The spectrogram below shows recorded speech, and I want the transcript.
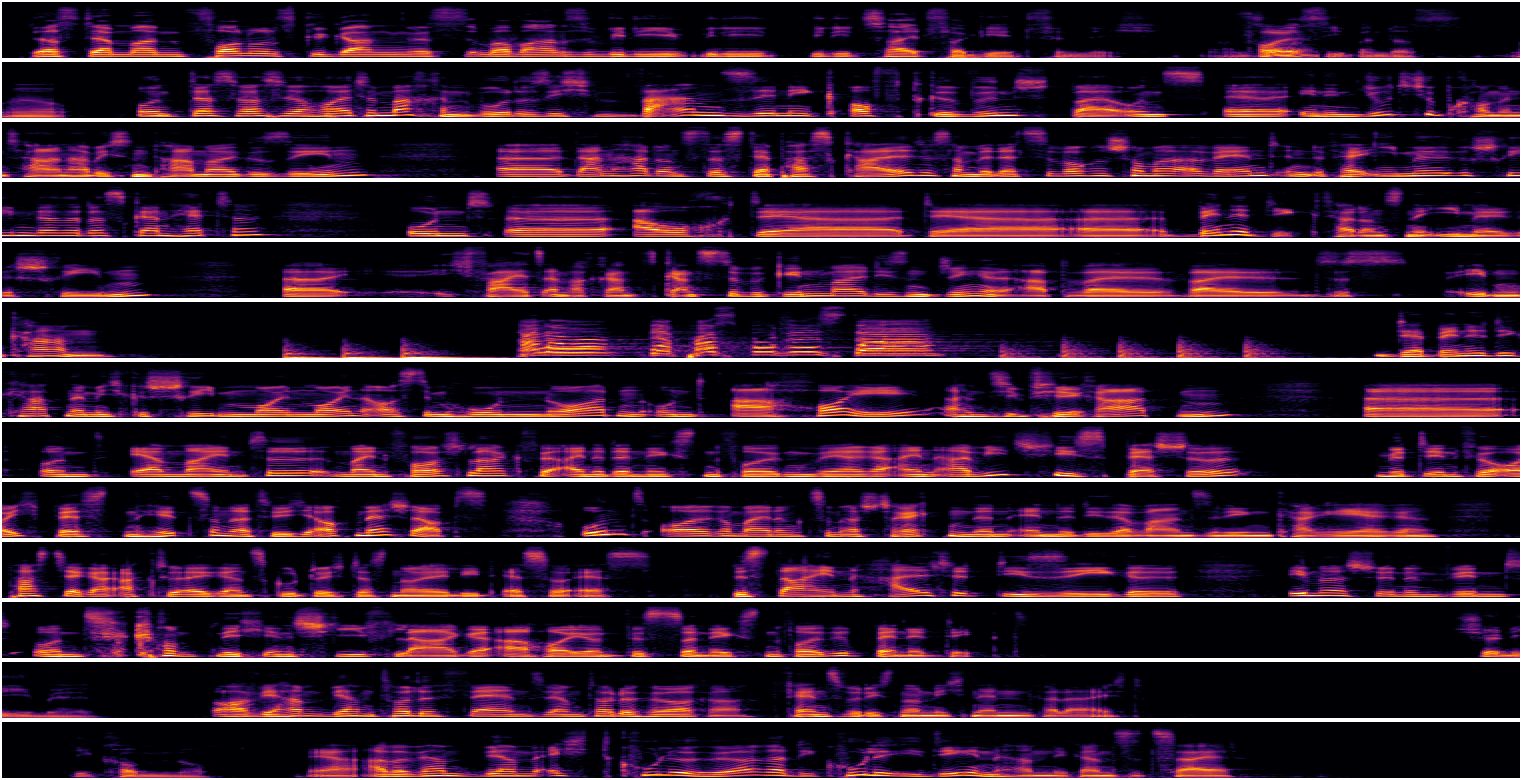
dass der Mann von uns gegangen ist. Immer Wahnsinn, wie die, wie die, wie die Zeit vergeht, finde ich. Und Voll. So sieht man das. Ja. Und das, was wir heute machen, wurde sich wahnsinnig oft gewünscht bei uns. Äh, in den YouTube-Kommentaren habe ich es ein paar Mal gesehen. Äh, dann hat uns das der Pascal, das haben wir letzte Woche schon mal erwähnt, in, per E-Mail geschrieben, dass er das gern hätte. Und äh, auch der, der äh, Benedikt hat uns eine E-Mail geschrieben. Äh, ich fahre jetzt einfach ganz, ganz zu Beginn mal diesen Jingle ab, weil, weil das eben kam. Hallo, der Postbote ist da. Der Benedikt hat nämlich geschrieben, moin moin aus dem hohen Norden und Ahoi an die Piraten. Äh, und er meinte, mein Vorschlag für eine der nächsten Folgen wäre ein Avicii-Special mit den für euch besten Hits und natürlich auch Mashups. Und eure Meinung zum erstreckenden Ende dieser wahnsinnigen Karriere passt ja aktuell ganz gut durch das neue Lied SOS. Bis dahin haltet die Segel immer schön im Wind und kommt nicht in Schieflage. Ahoi und bis zur nächsten Folge, Benedikt. Schöne E-Mail. Oh, wir haben, wir haben tolle Fans, wir haben tolle Hörer. Fans würde ich es noch nicht nennen, vielleicht. Die kommen noch. Ja, aber wir haben, wir haben echt coole Hörer, die coole Ideen haben die ganze Zeit.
